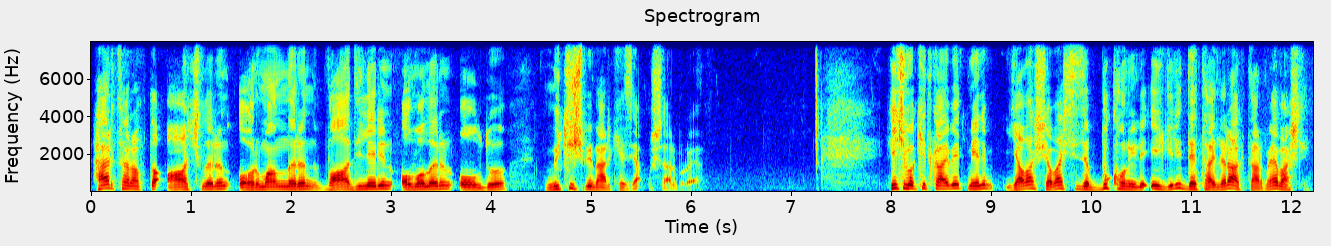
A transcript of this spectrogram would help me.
her tarafta ağaçların, ormanların, vadilerin, ovaların olduğu müthiş bir merkez yapmışlar buraya. Hiç vakit kaybetmeyelim. Yavaş yavaş size bu konuyla ilgili detayları aktarmaya başlayayım.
